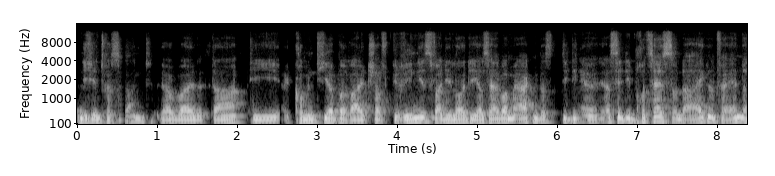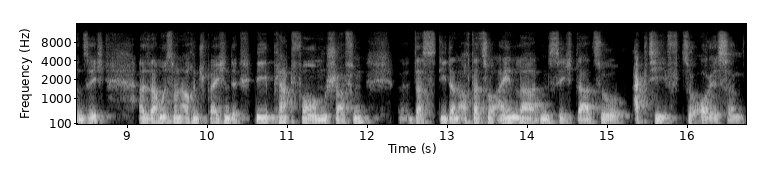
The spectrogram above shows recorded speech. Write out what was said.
nicht interessant, ja, weil da die Kommentierbereitschaft gering ist, weil die Leute ja selber merken, dass die Dinge ja, sind im Prozess und ereignen und verändern sich. Also da muss man auch entsprechende die Plattformen schaffen, dass die dann auch dazu einladen, sich dazu aktiv zu äußern.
